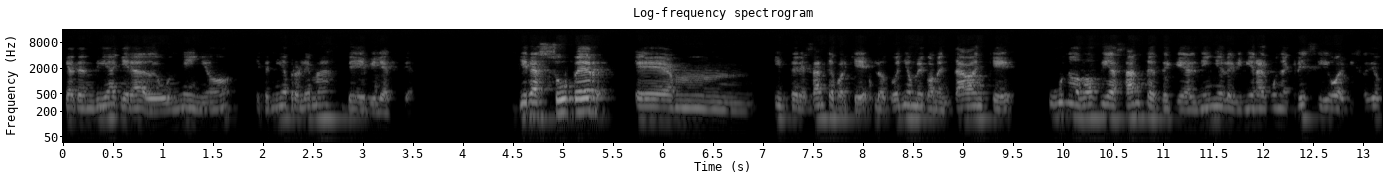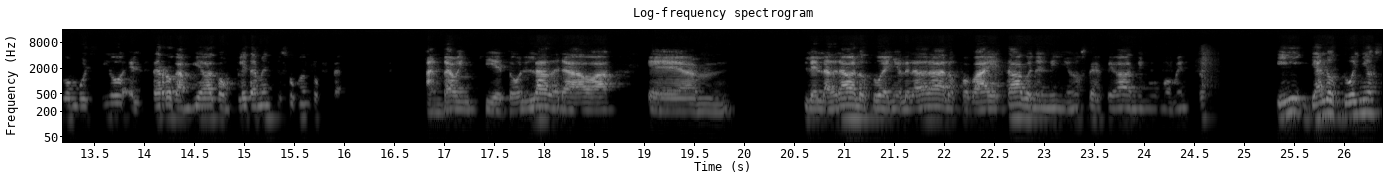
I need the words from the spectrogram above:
que atendía, que era de un niño que tenía problemas de epilepsia. Y era súper em, interesante porque los dueños me comentaban que uno o dos días antes de que al niño le viniera alguna crisis o episodio convulsivo, el perro cambiaba completamente su conducta. Andaba inquieto, ladraba, em, le ladraba a los dueños, le ladraba a los papás, estaba con el niño, no se despegaba en ningún momento. Y ya los dueños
